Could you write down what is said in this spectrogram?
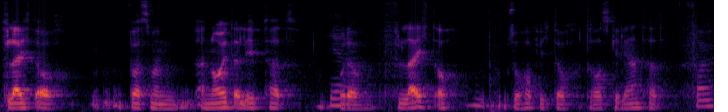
Vielleicht auch, was man erneut erlebt hat Ja. oder vielleicht auch, so hoffe ich doch, daraus gelernt hat. Voll.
